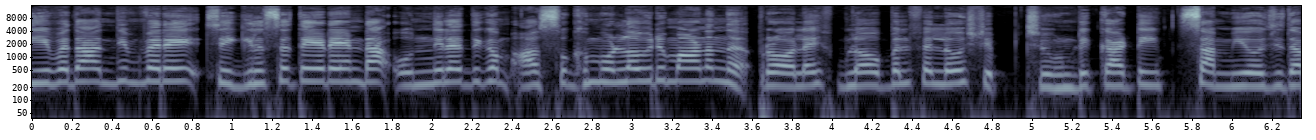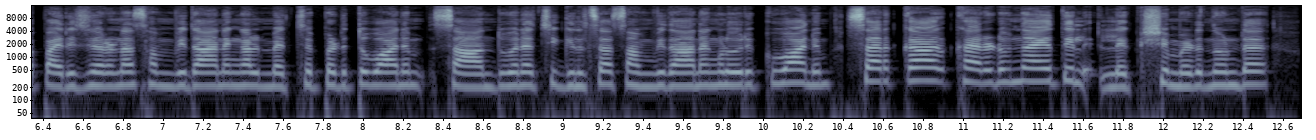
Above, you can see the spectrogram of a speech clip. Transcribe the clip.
ജീവദാന്ത്യം വരെ ചികിത്സ തേടേണ്ട ഒന്നിലധികം അസുഖമുള്ളവരുമാണെന്ന് പ്രോലൈഫ് ഗ്ലോബൽ ഫെലോഷിപ്പ് ചൂണ്ടിക്കാട്ടി. സംയോജിത പരിചരണ സംവിധാനങ്ങൾ മെച്ചപ്പെടുത്തുവാനും സാന്ത്വന ചികിത്സാ സംവിധാനങ്ങൾ ഒരുക്കുവാനും സർക്കാർ കരടുനയത്തിൽ ലക്ഷ്യമിടുന്നുണ്ട്.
